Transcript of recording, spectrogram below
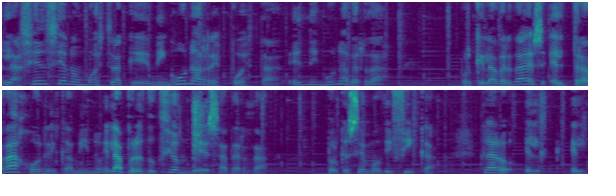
la ciencia nos muestra que ninguna respuesta es ninguna verdad, porque la verdad es el trabajo en el camino, en la producción de esa verdad, porque se modifica. Claro, el, el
